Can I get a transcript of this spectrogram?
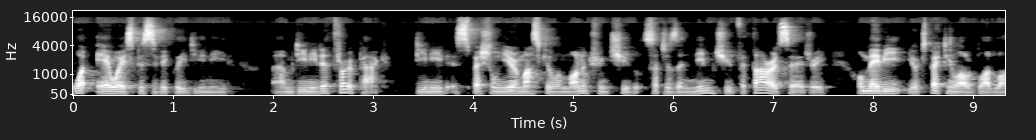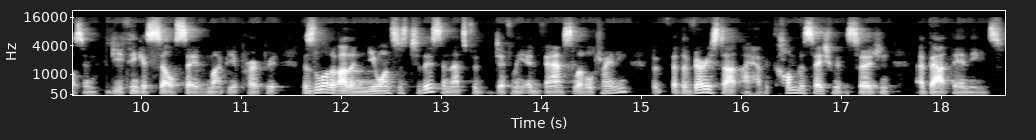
what airway specifically do you need? Um, do you need a throat pack? Do you need a special neuromuscular monitoring tube, such as a NIM tube for thyroid surgery? Or maybe you're expecting a lot of blood loss and do you think a cell save might be appropriate? There's a lot of other nuances to this and that's for definitely advanced level training. But at the very start, I have a conversation with the surgeon about their needs.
